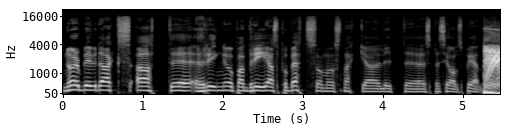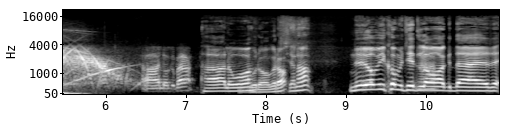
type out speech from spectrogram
Nu har det blivit dags att eh, ringa upp Andreas på Betsson och snacka lite specialspel. Hallå gubbar! Hallå! Goddag, goddag! Tjena! Nu har vi kommit till ett lag där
